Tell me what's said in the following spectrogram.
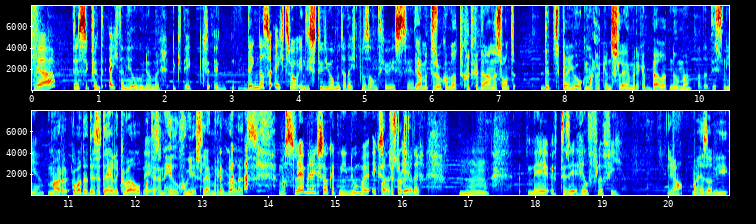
ja. Dus ik vind het echt een heel goed nummer. Ik, ik, ik, denk dat ze echt zo in die studio moet dat echt plezant geweest zijn. Ja, maar het is ook omdat het goed gedaan is, want dit kan je ook makkelijk een slijmerige ballad noemen. Maar dat is niet, hè? Maar wat dat is het eigenlijk wel, maar het is een heel goede slijmerige ballad. maar slijmerig zou ik het niet noemen. Ik zou het, het eerder... Hmm, nee, het is heel fluffy. Ja, maar is dat niet...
